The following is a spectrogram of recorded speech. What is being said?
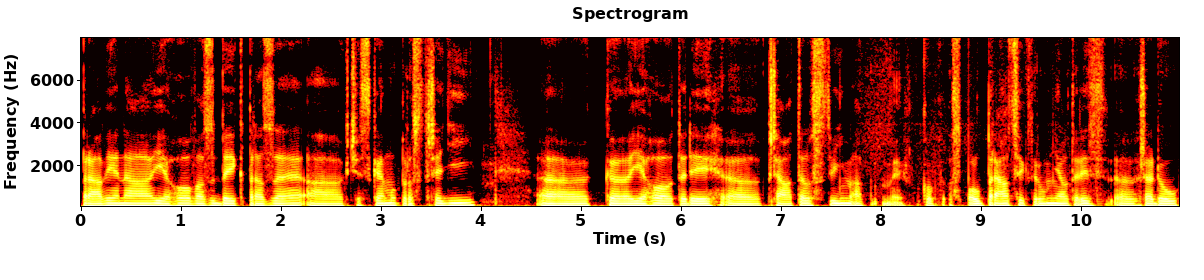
právě na jeho vazby k Praze a k českému prostředí, eh, k jeho tedy eh, přátelstvím a jako spolupráci, kterou měl tedy s řadou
